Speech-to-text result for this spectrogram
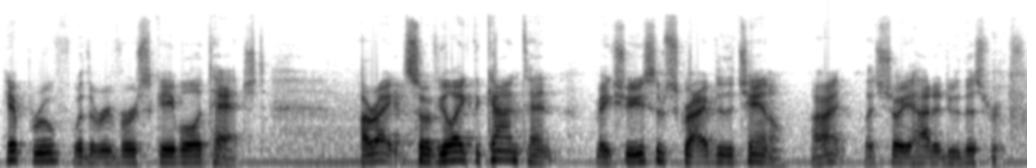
hip roof with a reverse gable attached. All right, so if you like the content, make sure you subscribe to the channel. All right, let's show you how to do this roof.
